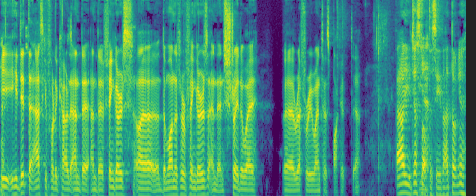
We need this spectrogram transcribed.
he, he did the asking for the card and the and the fingers, uh, the monitor fingers, and then straight away, uh, referee went to his pocket. Yeah. Ah, you just love Yeah. to see that, don't you?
